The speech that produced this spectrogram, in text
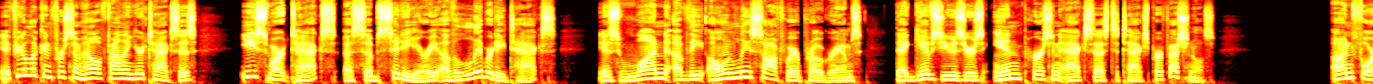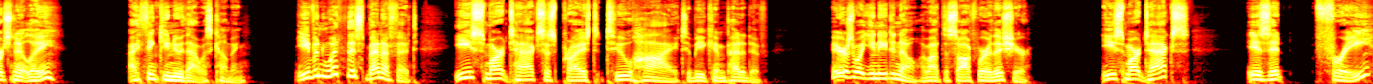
If you're looking for some help filing your taxes, eSmart Tax, a subsidiary of Liberty Tax, is one of the only software programs that gives users in person access to tax professionals. Unfortunately, I think you knew that was coming. Even with this benefit, eSmart Tax is priced too high to be competitive. Here's what you need to know about the software this year eSmart Tax is it free?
